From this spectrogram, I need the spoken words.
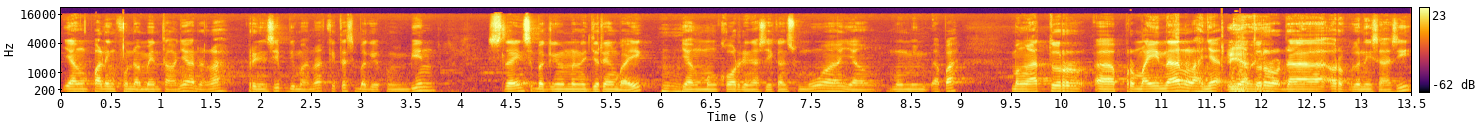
yang paling fundamentalnya adalah prinsip di mana kita sebagai pemimpin selain sebagai manajer yang baik, yang mengkoordinasikan semua, yang memim- apa mengatur eh, permainan lahnya, mengatur roda organisasi,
